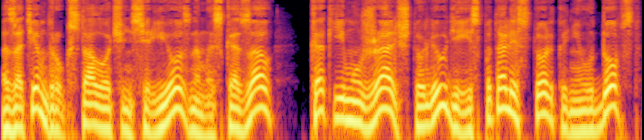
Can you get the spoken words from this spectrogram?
А затем вдруг стал очень серьезным и сказал, как ему жаль, что люди испытали столько неудобств,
